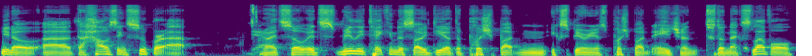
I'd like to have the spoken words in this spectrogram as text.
you know uh, the housing super app yeah. Right. So it's really taking this idea of the push button experience, push button agent to the next level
